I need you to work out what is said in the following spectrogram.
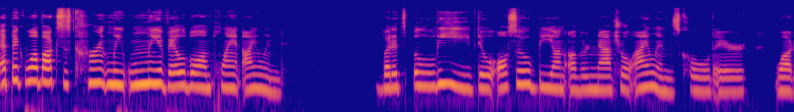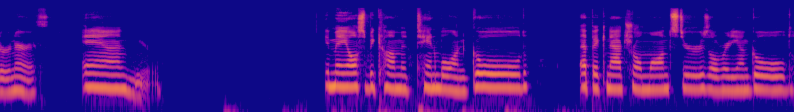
Epic Wubbox is currently only available on Plant Island but it's believed it will also be on other natural islands cold air, water, and earth, and mirror. It may also become attainable on gold, epic natural monsters already on gold.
